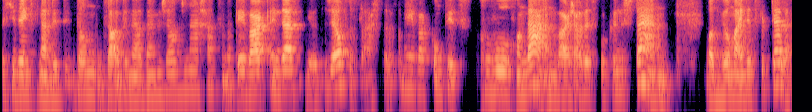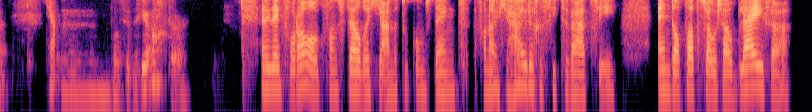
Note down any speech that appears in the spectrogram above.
Dat je denkt van, nou, dit, dan zou ik inderdaad bij mezelf eens nagaan van, oké, waar, inderdaad dezelfde vraag stellen van, hé, waar komt dit gevoel vandaan? Waar zou dit voor kunnen staan? Wat wil mij dit vertellen? Ja. Eh, wat zit hierachter? En ik denk vooral ook van stel dat je aan de toekomst denkt vanuit je huidige situatie en dat dat zo zou blijven.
